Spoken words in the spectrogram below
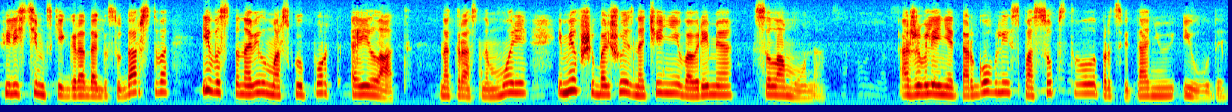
филистимские города-государства и восстановил морской порт Эйлат – на Красном море, имевший большое значение во время Соломона. Оживление торговли способствовало процветанию Иуды.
